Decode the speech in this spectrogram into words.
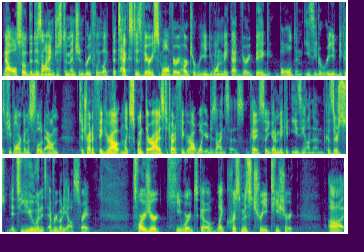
Now, also the design, just to mention briefly, like the text is very small, very hard to read. You want to make that very big, bold, and easy to read because people aren't going to slow down to try to figure out and like squint their eyes to try to figure out what your design says. Okay, so you got to make it easy on them because there's it's you and it's everybody else, right? As far as your keywords go, like Christmas tree T-shirt, uh,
